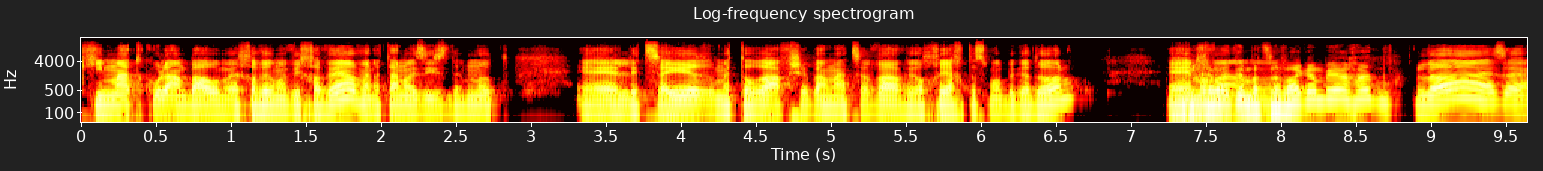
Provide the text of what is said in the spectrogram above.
כמעט כולם באו מחבר מביא חבר, ונתנו איזו הזדמנות אה, לצעיר מטורף שבא מהצבא והוכיח את עצמו בגדול. אה, נורא- הייתם בצבא גם ביחד? לא, איזה...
